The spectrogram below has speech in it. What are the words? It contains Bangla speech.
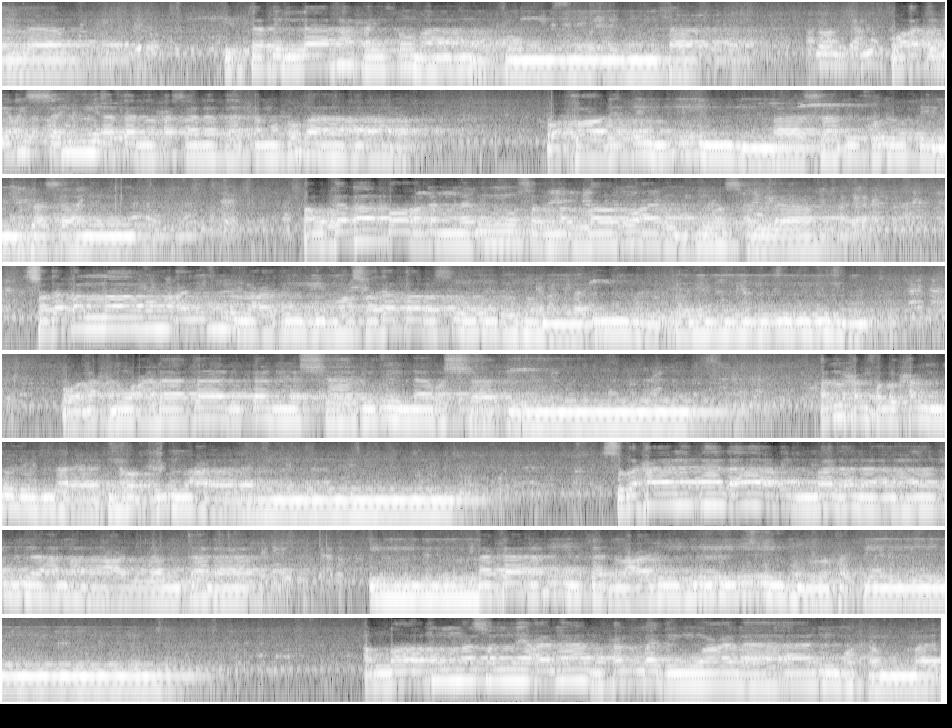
وسلم. اتق الله حيثما كنت. وأتبع السيئة الحسنة تمحها. وخالق الناس بخلق حسن. أو كما قال النبي صلى الله عليه وسلم. صدق الله العلي العظيم وصدق رسوله النبي الكريم. ونحن على ذلك من الشاهدين والشاكرين. الحمد الحمد لله رب العالمين. سبحانك لا علم لنا إلا ما علمتنا. إنك أنت العليم الحكيم. اللهم صل على محمد وعلى آل محمد.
